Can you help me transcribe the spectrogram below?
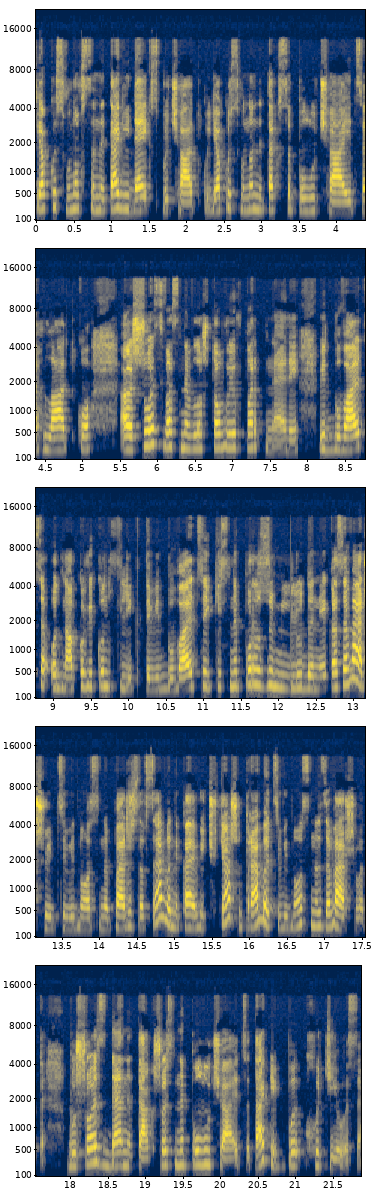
якось воно все не так йде, як спочатку, якось воно не так все получається гладко, щось вас не влаштовує в партнері, відбуваються однакові конфлікти, відбуваються якісь непорозуміння людини, яка завершує ці відносини. Перш за все, виникає відчуття, що треба ці відносини завершувати, бо щось де не так, щось не виходить так, як би хотілося.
